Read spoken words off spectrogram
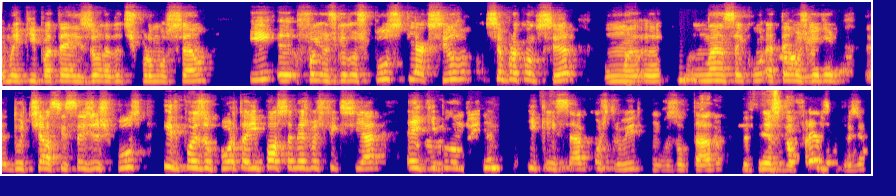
uma equipa até em zona de despromoção, e foi um jogador expulso, Tiago Silva, sempre acontecer, um, uh, um lance até um jogador eh, do Chelsea seja expulso e depois o Porto aí possa mesmo asfixiar a equipe londrina e quem sabe construir um resultado de três diferentes, por exemplo.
